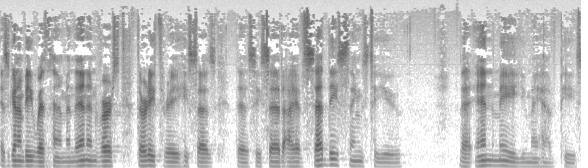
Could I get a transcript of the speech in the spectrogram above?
is going to be with him. And then in verse 33, he says this He said, I have said these things to you that in me you may have peace.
